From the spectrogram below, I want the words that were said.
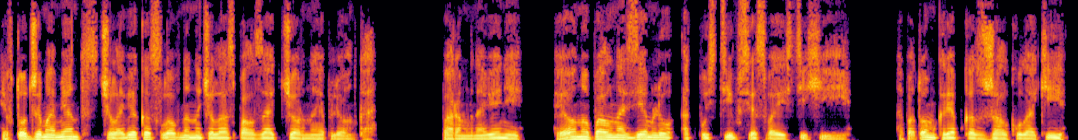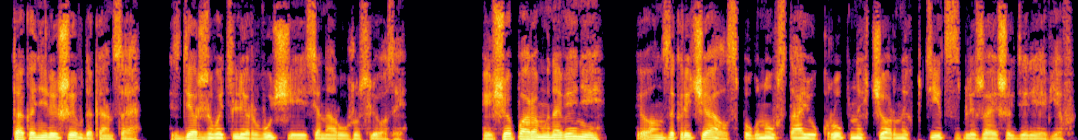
и в тот же момент с человека словно начала сползать черная пленка. Пара мгновений, и он упал на землю, отпустив все свои стихии, а потом крепко сжал кулаки, так и не решив до конца, сдерживать ли рвущиеся наружу слезы. Еще пара мгновений, и он закричал, спугнув стаю крупных черных птиц с ближайших деревьев.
